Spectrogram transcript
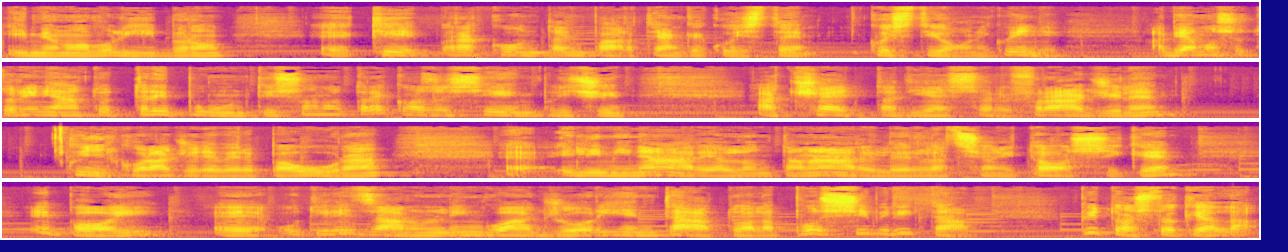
il mio nuovo libro eh, che racconta in parte anche queste questioni. Quindi abbiamo sottolineato tre punti, sono tre cose semplici. Accetta di essere fragile, Quindi il coraggio di avere paura, eh, eliminare, allontanare le relazioni tossiche e poi eh, utilizzare un linguaggio orientato alla possibilità piuttosto che alla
